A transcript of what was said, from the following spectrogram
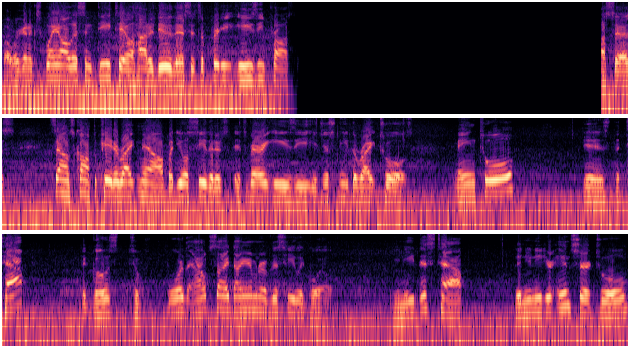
But we're going to explain all this in detail, how to do this. It's a pretty easy process. It sounds complicated right now, but you'll see that it's, it's very easy. You just need the right tools. Main tool is the tap that goes to for the outside diameter of this helicoil. You need this tap then you need your insert tool.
